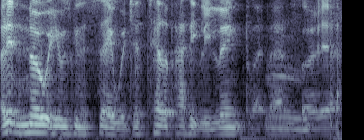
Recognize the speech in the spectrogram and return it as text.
I didn't know what he was going to say. We're just telepathically linked like that. Mm. So yeah,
